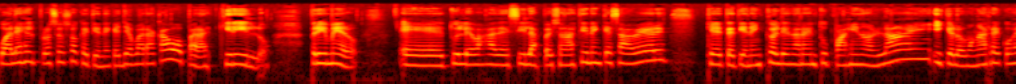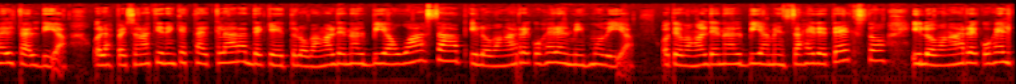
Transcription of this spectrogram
cuál es el proceso que tiene que llevar a cabo para adquirirlo. Primero, eh, tú le vas a decir, las personas tienen que saber que te tienen que ordenar en tu página online y que lo van a recoger tal día. O las personas tienen que estar claras de que te lo van a ordenar vía WhatsApp y lo van a recoger el mismo día. O te van a ordenar vía mensaje de texto y lo van a recoger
